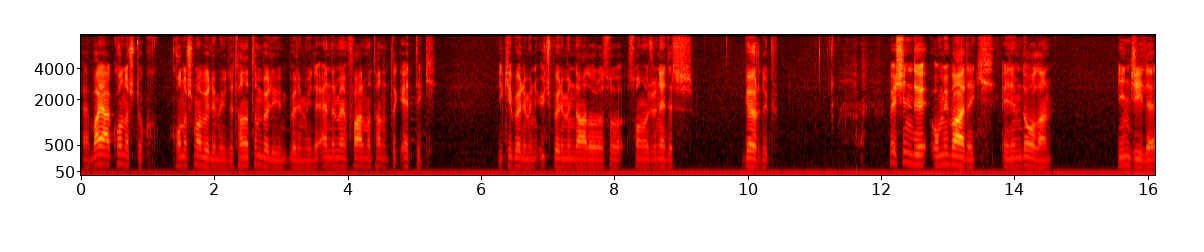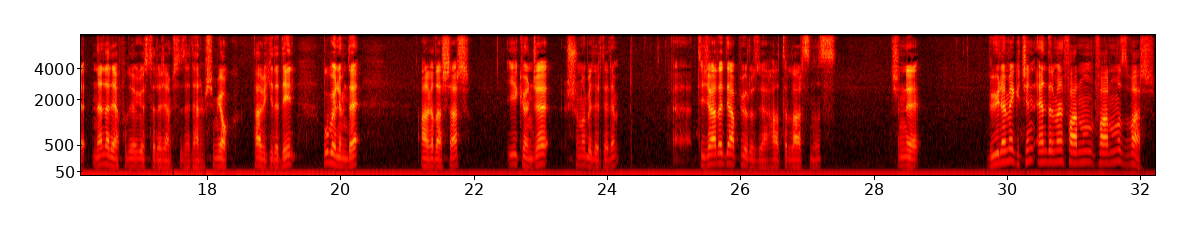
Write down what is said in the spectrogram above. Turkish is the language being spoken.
e, bayağı konuştuk. Konuşma bölümüydü, tanıtım bölü- bölümüydü. Enderman Farm'ı tanıttık ettik. İki bölümün, üç bölümün daha doğrusu sonucu nedir gördük. Ve şimdi o mübarek elimde olan İnci ile neler yapılıyor göstereceğim size dermişim. Yok. Tabii ki de değil. Bu bölümde arkadaşlar ilk önce şunu belirtelim. Ticaret yapıyoruz ya hatırlarsınız. Şimdi büyülemek için Enderman farmım, farmımız var.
